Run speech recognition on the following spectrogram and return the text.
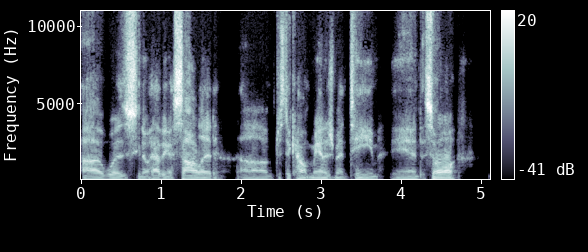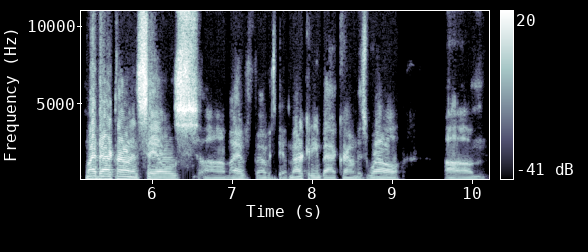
uh, was you know having a solid um, just account management team. And so, my background in sales, um, I have obviously a marketing background as well. Um,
